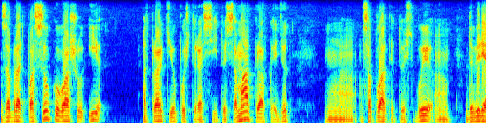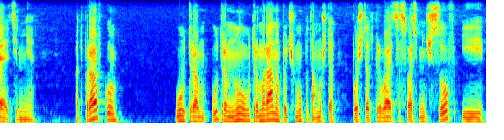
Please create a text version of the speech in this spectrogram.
забрать посылку вашу и отправить ее почтой России. То есть сама отправка идет с оплатой. То есть вы э, доверяете мне отправку утром. Утром, ну, утром рано. Почему? Потому что почта открывается с 8 часов. И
